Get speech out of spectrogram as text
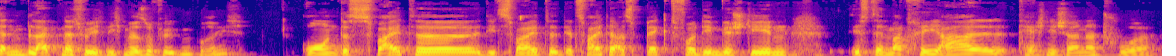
dann bleibt natürlich nicht mehr so viel übrig. Und das zweite, die zweite, der zweite Aspekt, vor dem wir stehen, ist denn Material technischer Natur.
